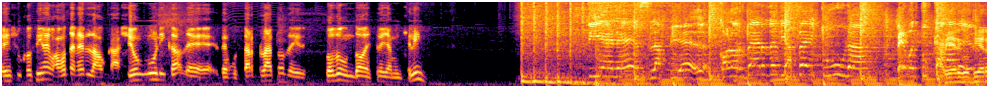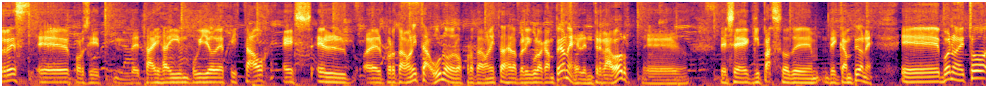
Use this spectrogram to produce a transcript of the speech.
en su cocina y vamos a tener la ocasión única de, de gustar platos de todo un dos estrellas Michelin. Javier Gutiérrez, eh, por si estáis ahí un poquillo despistados, es el, protagonista, uno de los protagonistas de la película Campeones, el entrenador eh, de ese equipazo de, de campeones. Eh, bueno, esto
